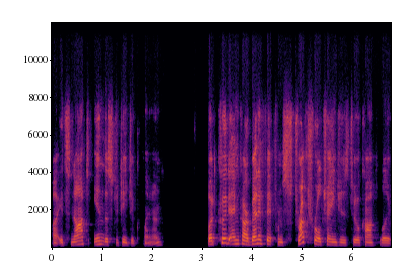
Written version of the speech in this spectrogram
Uh, it's not in the strategic plan, but could NCAR benefit from structural changes to accomplish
